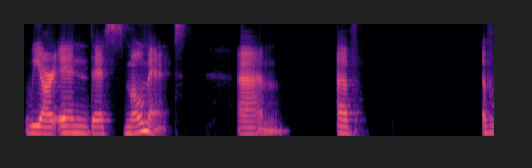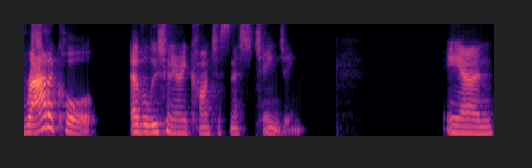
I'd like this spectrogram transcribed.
we are in this moment um, of of radical evolutionary consciousness changing. And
